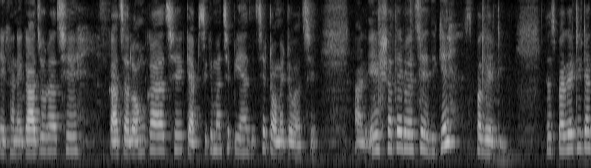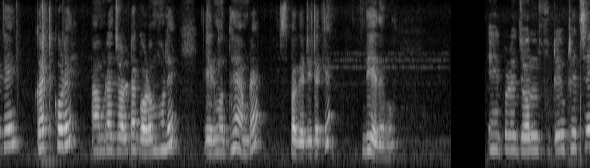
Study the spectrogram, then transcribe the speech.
এখানে গাজর আছে, কাঁচা লঙ্কা আছে, ক্যাপসিকাম আছে, পেঁয়াজ আছে, টমেটো আছে। আর এর সাথে রয়েছে এদিকে স্পাগেটি। তো স্পাগেটিটাকে কাট করে আমরা জলটা গরম হলে এর মধ্যে আমরা স্পাগেটিটাকে দিয়ে দেব। এরপরে জল ফুটে উঠেছে,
